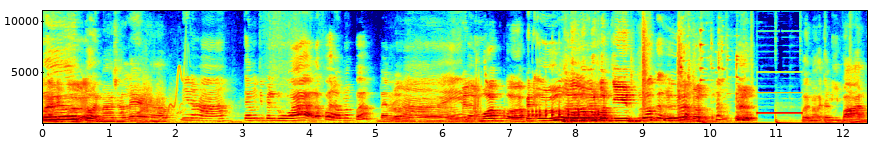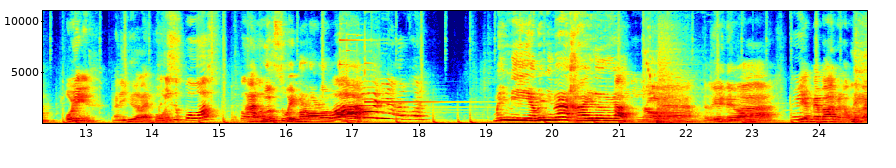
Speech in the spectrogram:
เปิดเปิดมาชั้นแรกนะครับ นี่นะคะ แต่มันจะเป็นรั้วแล้วเปิดออกมาปุ๊บแบมหายเป็นรั้วเปิดเป็นอื้อเออเป็นคนจีนรั้วเกิดอื้อเปิดมาก็จะมีบ้านอุ้ยอันนี้คืออะไรโพอันสนี้คือโปสโพสอาร์ตเวิร์กสวยมาลาว้าลานี่นะคะทุกคนไม่มีอะไม่มีหน้าใครเลยอะฝั่งนี้เอาจะเรียกได้ว่า เรียกแม่บ้านมาทำอะไร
